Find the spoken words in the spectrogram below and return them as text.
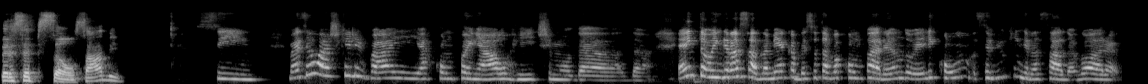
percepção, sabe? Sim. Mas eu acho que ele vai acompanhar o ritmo da. da... É, então, engraçado, na minha cabeça eu tava comparando ele com. Você viu que engraçado agora?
